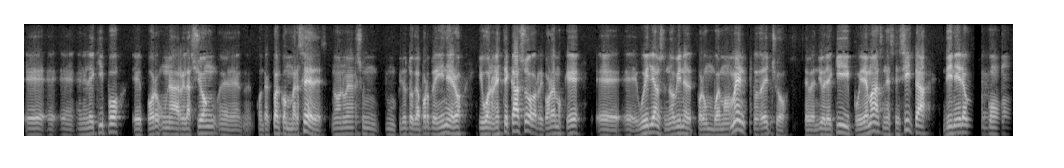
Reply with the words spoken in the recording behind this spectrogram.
eh, eh, en el equipo por una relación contractual con Mercedes, no, no es un, piloto que aporte dinero. Y bueno, en este caso, recordemos que Williams no viene por un buen momento, de hecho, se vendió el equipo y demás, necesita dinero como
